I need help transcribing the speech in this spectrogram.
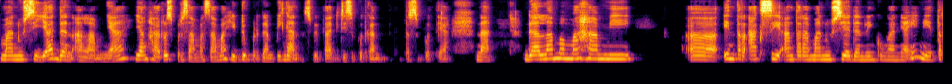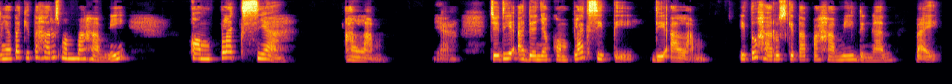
manusia dan alamnya yang harus bersama-sama hidup berdampingan seperti tadi disebutkan tersebut ya. Nah, dalam memahami uh, interaksi antara manusia dan lingkungannya ini ternyata kita harus memahami kompleksnya alam ya. Jadi adanya complexity di alam itu harus kita pahami dengan baik.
